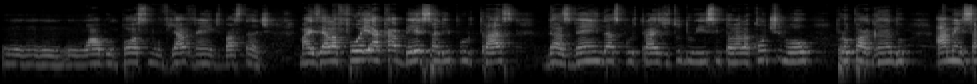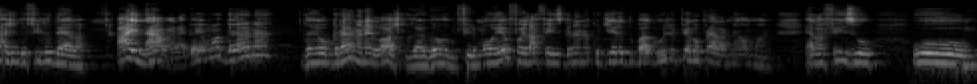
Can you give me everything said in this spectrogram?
um, um, um álbum póstumo já vende bastante, mas ela foi a cabeça ali por trás das vendas, por trás de tudo isso, então ela continuou propagando a mensagem do filho dela. Aí não, ela ganhou uma grana, ganhou grana, né? Lógico, ganhou, o filho morreu, foi lá, fez grana com o dinheiro do bagulho e pegou pra ela. Não, mano. Ela fez o, o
